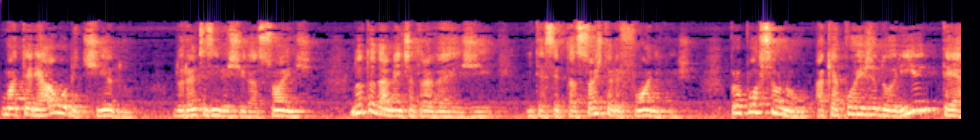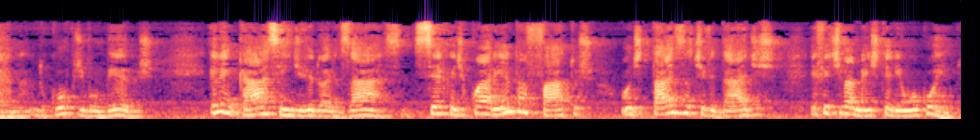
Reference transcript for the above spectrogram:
O material obtido durante as investigações, notadamente através de interceptações telefônicas, proporcionou a que a corregedoria interna do Corpo de Bombeiros elencasse e individualizasse cerca de 40 fatos onde tais atividades efetivamente teriam ocorrido.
